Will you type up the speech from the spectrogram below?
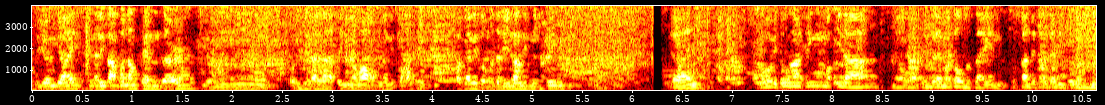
So yun guys, pinalitan ko ng fender, yung original natin gawa ko ganito kasi pag ganito madali lang linisin. Yan. So itong ating makina, no, problema to, basahin. Importante talaga dito din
